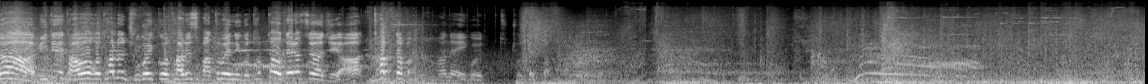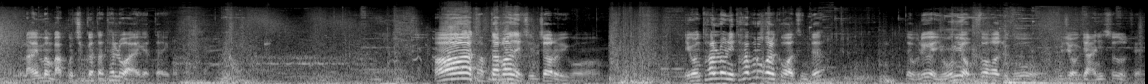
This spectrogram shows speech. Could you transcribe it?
야 미드에 다워하고 탈론 죽어 있고 다리우스 바텀에 있는 거 탑 타워 때렸어야지 아 탑타워 아네 이거 좋됐다 라인만 맞고 집 갔다 텔로 와야겠다 이거. 아 답답하네 진짜로 이거. 이건 탈론이 탑으로 갈 것 같은데? 근데 우리가 용이 없어가지고 굳이 여기 안 있어도 돼.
